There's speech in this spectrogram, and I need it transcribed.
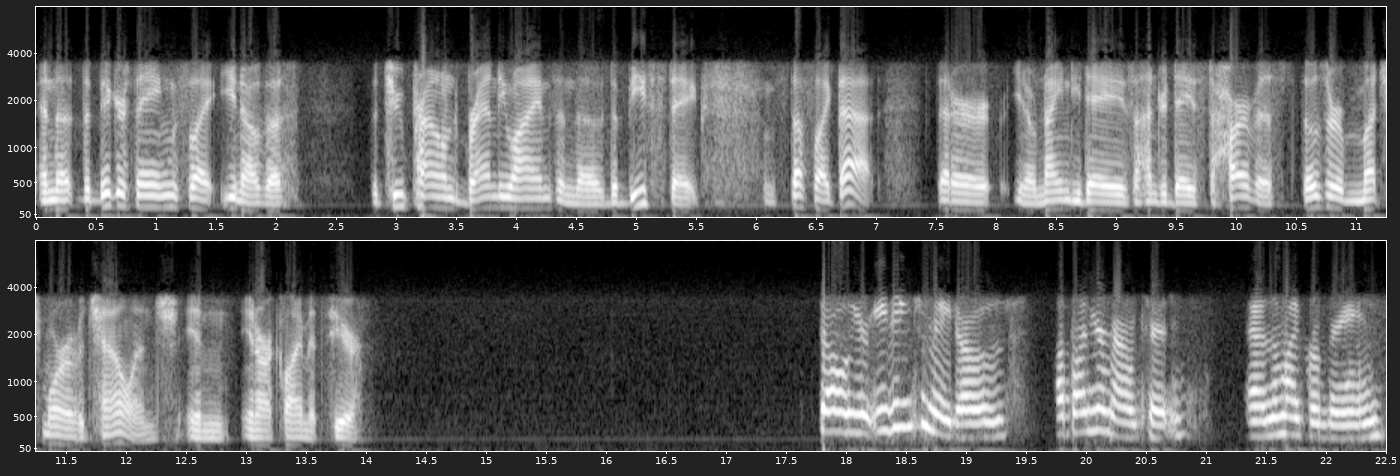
And the the bigger things like you know the the two pound brandywines and the the beef steaks and stuff like that that are you know 90 days 100 days to harvest those are much more of a challenge in in our climates here So you're eating tomatoes up on your mountain and the microgreens.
